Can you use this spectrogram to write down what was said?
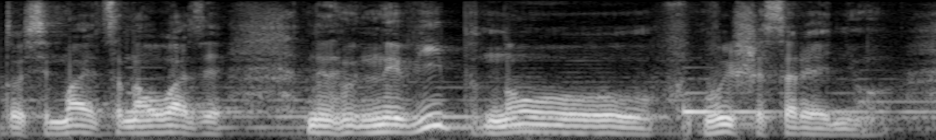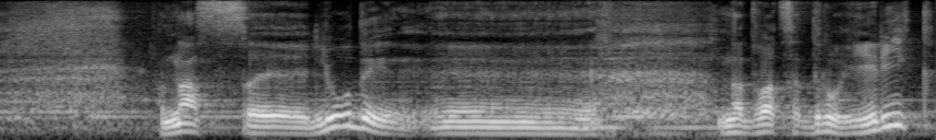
Тобто мається на увазі не, ВІП, але вище середнього. У нас е, люди е, на 22-й рік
